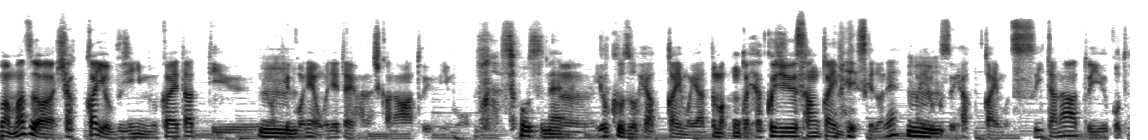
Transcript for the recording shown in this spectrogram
まあ、まずは100回を無事に迎えたっていうのうんは結構ね、おめでたい話かなというふうにも。そうですね。うん、よくぞ100回もやった。まあ、今回113回目ですけどね。うんまあよくぞ100回も続いたなということ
